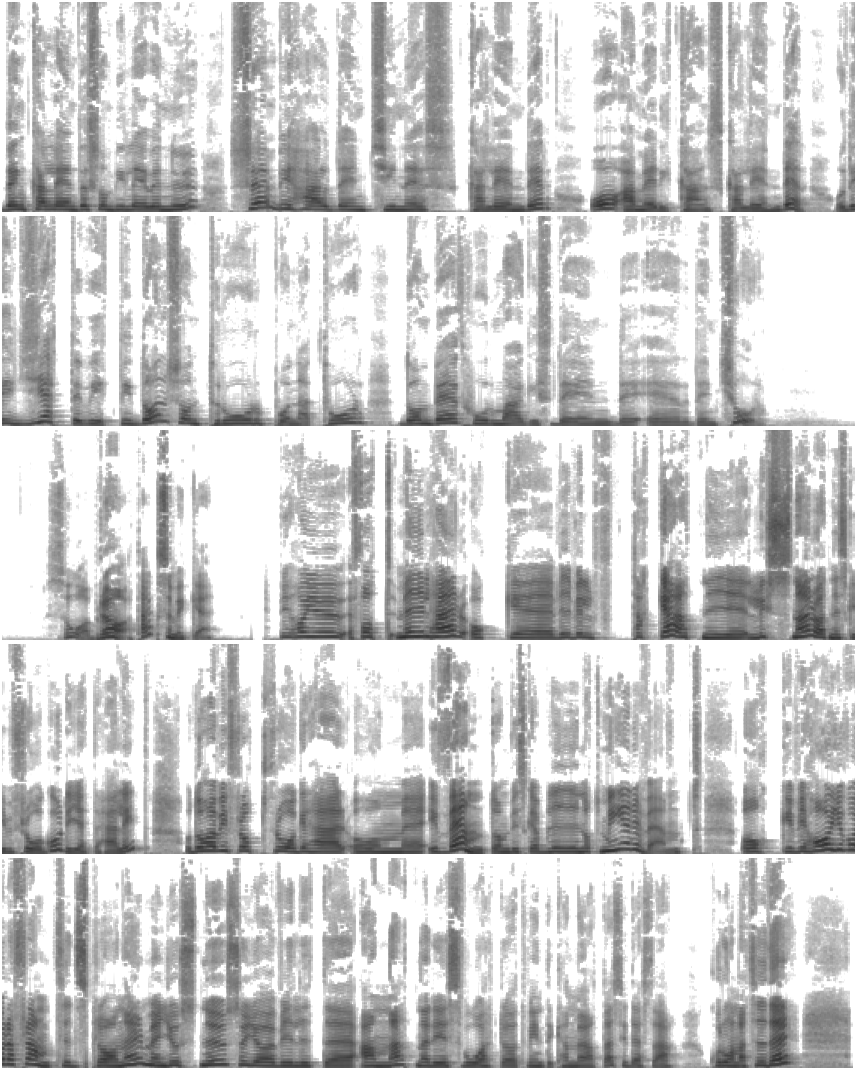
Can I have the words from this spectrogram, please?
den kalender som vi lever nu, sen vi har den kinesisk kalender och amerikansk kalender. Och det är jätteviktigt. De som tror på natur, de vet hur magiskt den, det är den kör. Så bra, tack så mycket. Vi har ju fått mejl här och eh, vi vill tacka att ni lyssnar och att ni skriver frågor, det är jättehärligt. Och då har vi fått frågor här om eh, event, om vi ska bli något mer event. Och vi har ju våra framtidsplaner men just nu så gör vi lite annat när det är svårt och att vi inte kan mötas i dessa coronatider.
